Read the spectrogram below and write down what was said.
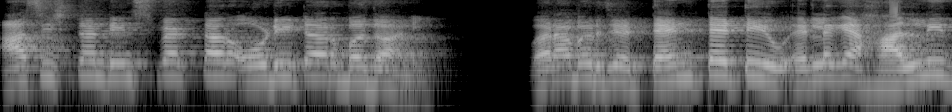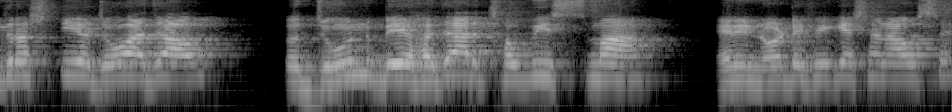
આસિસ્ટન્ટ ઇન્સ્પેક્ટર ઓડિટર બધાની. બરાબર છે? ટેન્ટેટિવ એટલે કે હાલની દ્રષ્ટિએ જોવા જાઓ તો જૂન બે હજાર છવ્વીસમાં એની નોટિફિકેશન આવશે.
